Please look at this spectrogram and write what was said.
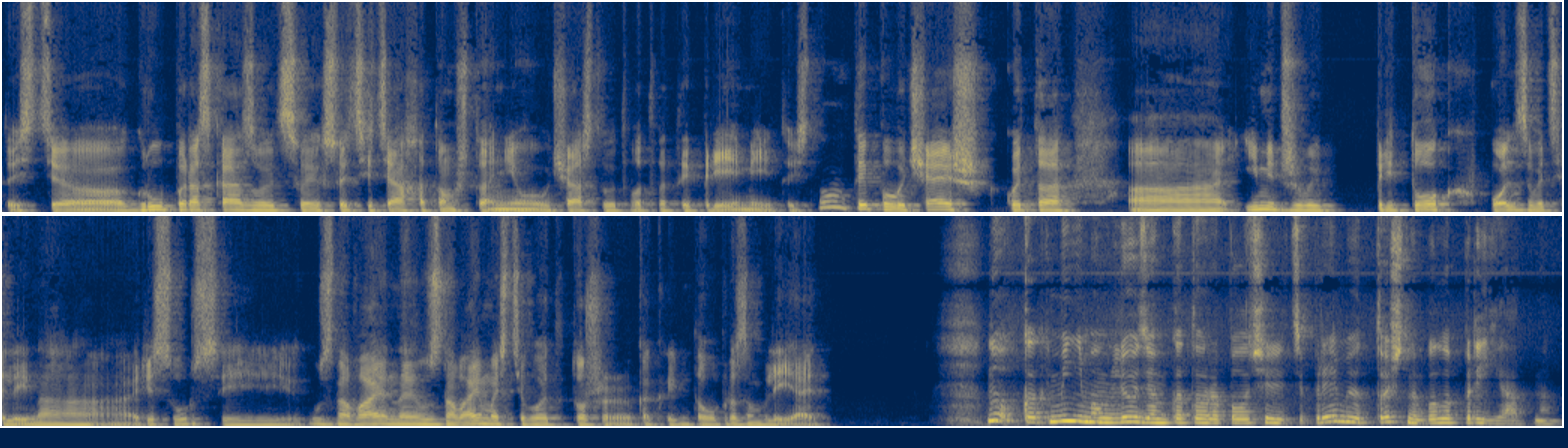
то есть э, группы рассказывают в своих соцсетях о том, что они участвуют вот в этой премии. То есть, ну, ты получаешь какой-то э, имиджевый приток пользователей на ресурс, и узнавая, на узнаваемость его это тоже каким-то образом влияет. Ну, как минимум людям, которые получили эти премию, точно было приятно.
